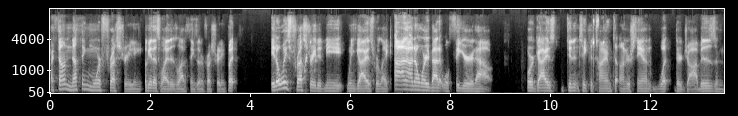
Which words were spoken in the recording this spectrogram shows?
I found nothing more frustrating. Okay, that's why. There's a lot of things that are frustrating, but it always frustrated me when guys were like, ah, no, don't worry about it. We'll figure it out. Or guys didn't take the time to understand what their job is. And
